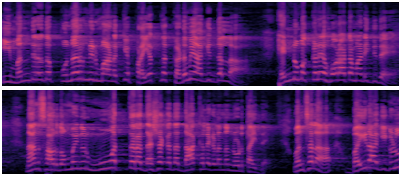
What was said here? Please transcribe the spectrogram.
ಈ ಮಂದಿರದ ಪುನರ್ ನಿರ್ಮಾಣಕ್ಕೆ ಪ್ರಯತ್ನ ಕಡಿಮೆ ಆಗಿದ್ದಲ್ಲ. ಹೆಣ್ಣು ಮಕ್ಕಳೇ ಹೋರಾಟ ಮಾಡಿದ್ದಿದೆ. ನಾನು ಸಾವಿರದ ಒಂಬೈನೂರ ಮೂವತ್ತರ ದಶಕದ ದಾಖಲೆಗಳನ್ನು ನೋಡ್ತಾ ಇದ್ದೆ. ಒಂದ್ಸಲ ಬೈರಾಗಿಗಳು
